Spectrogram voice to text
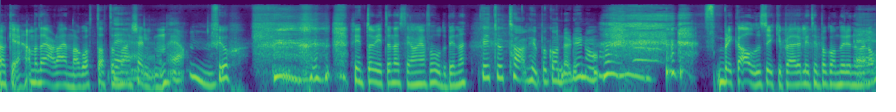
Ok, ja, Men det er da enda godt at den Det- er sjelden. Ja. Fjo. Fint å vite neste gang jeg får hodepine. Blir total hypokonder, du nå. Blir ikke alle sykepleiere litt hypokonder innimellom?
